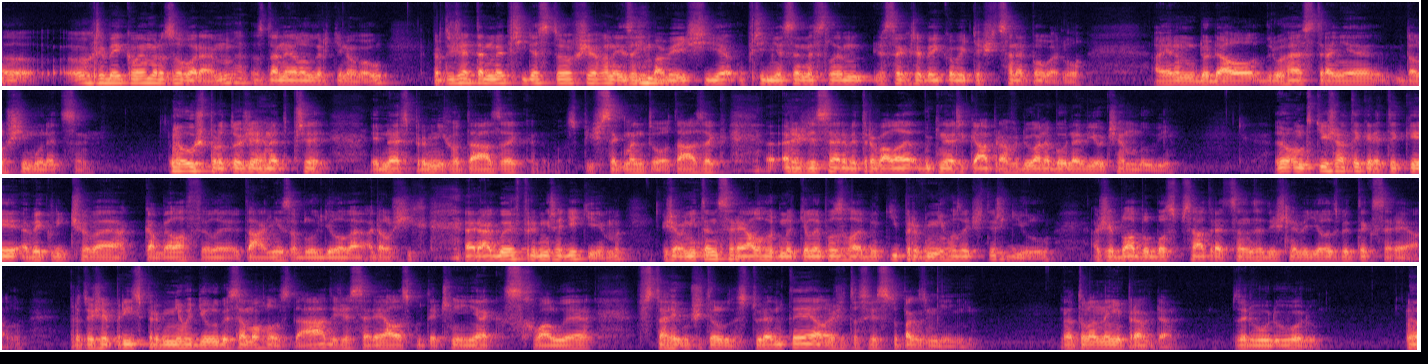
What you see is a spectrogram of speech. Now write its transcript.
uh, hřebejkovým rozhovorem s Danielou Drtinovou, protože ten mi přijde z toho všeho nejzajímavější a upřímně si myslím, že se hřebejkovi těžce nepovedl a jenom dodal druhé straně další munici. No už protože hned při jedné z prvních otázek, nebo spíš segmentu otázek, režisér vytrvale buď neříká pravdu, anebo neví, o čem mluví. On totiž na ty kritiky Evy Klíčové, Kabela Fili, Táni Zabloudilové a dalších reaguje v první řadě tím, že oni ten seriál hodnotili po zhlédnutí prvního ze čtyř dílů a že byla blbost psát recenze, když neviděli zbytek seriálu. Protože prý z prvního dílu by se mohlo zdát, že seriál skutečně nějak schvaluje vztahy učitelů se studenty, ale že to si to pak změní. No tohle není pravda. Ze dvou důvodů.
